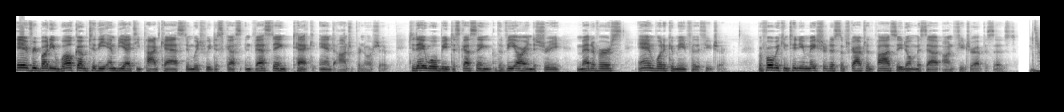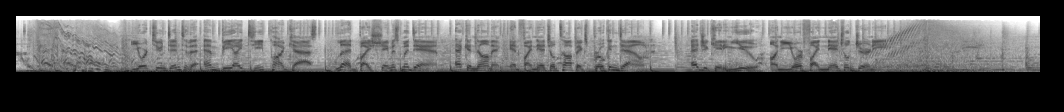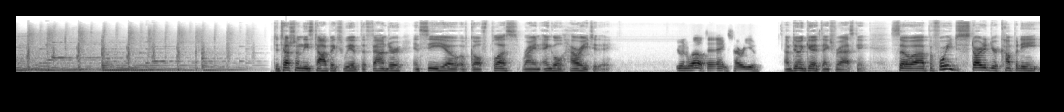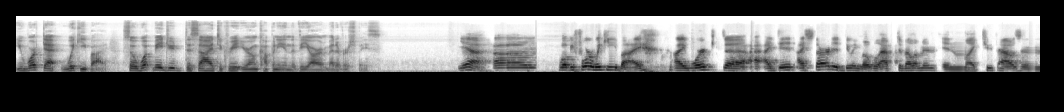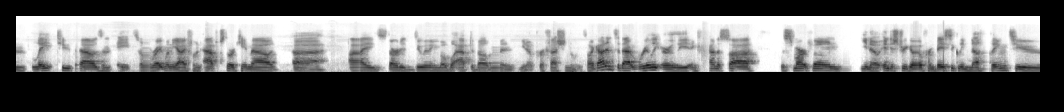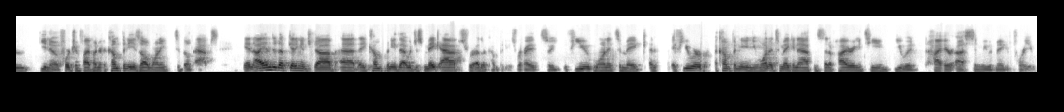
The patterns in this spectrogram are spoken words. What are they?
Hey, everybody, welcome to the MBIT podcast, in which we discuss investing, tech, and entrepreneurship. Today, we'll be discussing the VR industry, metaverse, and what it could mean for the future. Before we continue, make sure to subscribe to the pod so you don't miss out on future episodes. You're tuned in to the MBIT podcast, led by Shamus Madan. Economic and financial topics broken down, educating you on your financial journey. To touch on these topics, we have the founder and CEO of Golf Plus, Ryan Engle. How are you today? Doing well, thanks. How are you? I'm doing good. Thanks for asking. So, uh, before you started your company, you worked at Wikibuy. So, what made you decide to create your own company in the VR and metaverse space? Yeah. Um, well, before Wikibuy, I worked. Uh, I, did. I started doing mobile app development in like 2000, late 2008. So right when the iPhone App Store came out, uh, I started doing mobile app development, you know, professionally. So I got into that really early and kind of saw the smartphone, you know, industry go from basically nothing to, you know, Fortune 500 companies all wanting to build apps and I ended up getting a job at a company that would just make apps for other companies, right? So if you wanted to make an, if you were a company and you wanted to make an app instead of hiring a team, you would hire us and we would make it for you.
